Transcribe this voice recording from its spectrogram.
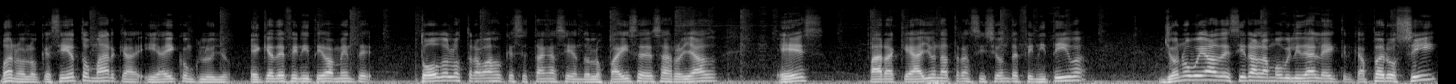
bueno, lo que sí esto marca, y ahí concluyo, es que definitivamente todos los trabajos que se están haciendo en los países desarrollados es para que haya una transición definitiva. Yo no voy a decir a la movilidad eléctrica, pero sí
